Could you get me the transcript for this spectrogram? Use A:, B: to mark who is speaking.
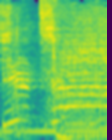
A: You don't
